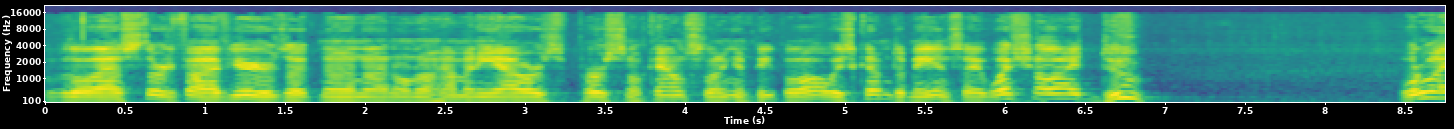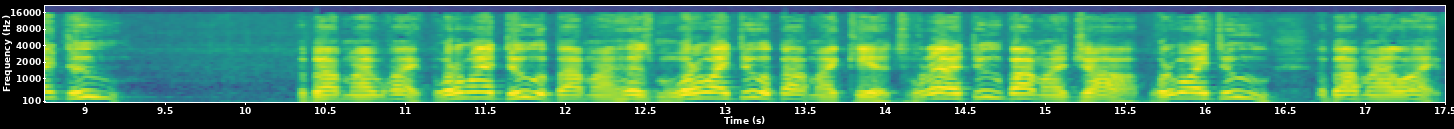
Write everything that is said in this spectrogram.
Over the last 35 years, I've done I don't know how many hours of personal counseling, and people always come to me and say, What shall I do? What do I do about my wife? What do I do about my husband? What do I do about my kids? What do I do about my job? What do I do about my life?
